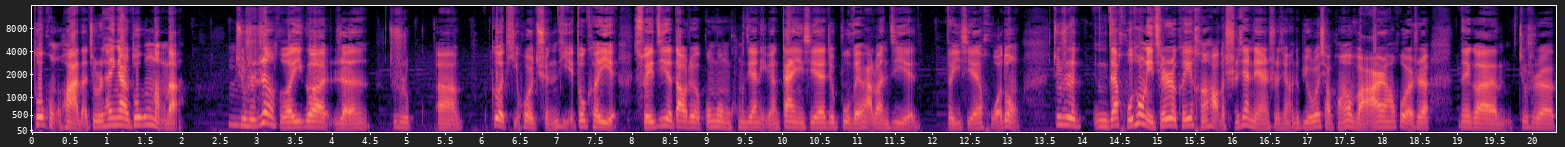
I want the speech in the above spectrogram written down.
多孔化的，就是它应该是多功能的，就是任何一个人，就是啊个体或者群体都可以随机的到这个公共空间里边干一些就不违法乱纪的一些活动。就是你在胡同里，其实是可以很好的实现这件事情。就比如说小朋友玩儿，然后或者是那个就是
